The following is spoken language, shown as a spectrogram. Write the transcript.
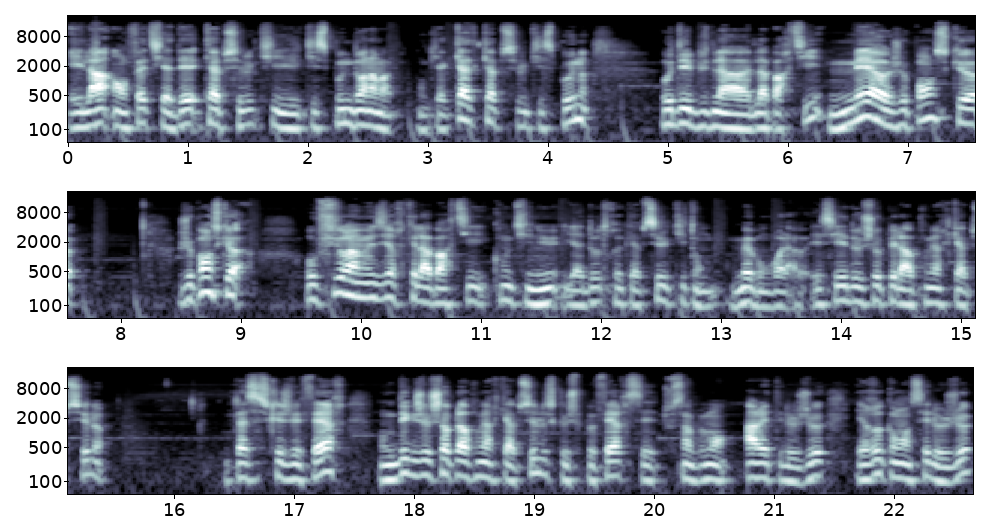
Et là, en fait, il y a des capsules qui, qui spawnent dans la map. Donc il y a quatre capsules qui spawnent au début de la, de la partie. Mais euh, je pense que je pense que au fur et à mesure que la partie continue, il y a d'autres capsules qui tombent. Mais bon, voilà, essayez de choper la première capsule. Donc là, c'est ce que je vais faire. Donc dès que je chope la première capsule, ce que je peux faire, c'est tout simplement arrêter le jeu et recommencer le jeu.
